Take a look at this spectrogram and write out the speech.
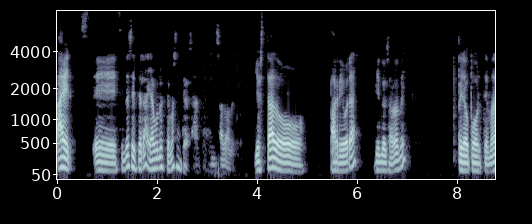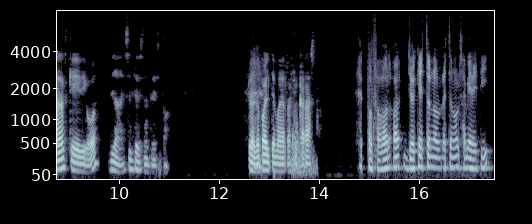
A ver, eh, siendo sincera, hay algunos temas interesantes en Sálvame. Yo he estado un par de horas viendo Sálvame, pero por temas que digo, "Oh, mira, es interesante esto. Pero no por el tema de Rocío Carrasco. Por favor, yo es que esto no, esto no lo sabía de ti.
